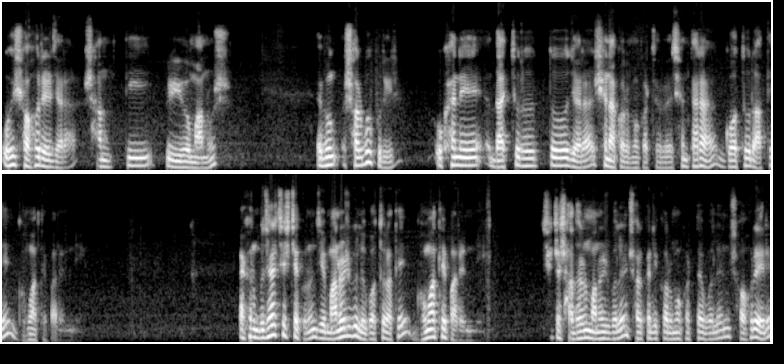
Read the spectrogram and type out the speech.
ওই শহরের যারা শান্তিপ্রিয় মানুষ এবং সর্বোপরির ওখানে দায়িত্বরত যারা সেনা কর্মকর্তা রয়েছেন, তারা গত রাতে ঘুমাতে পারেননি। এখন বোঝার চেষ্টা করুন যে মানুষগুলো গত রাতে ঘুমাতে পারেননি। সেটা সাধারণ মানুষ বলেন, সরকারি কর্মকর্তা বলেন, শহরের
